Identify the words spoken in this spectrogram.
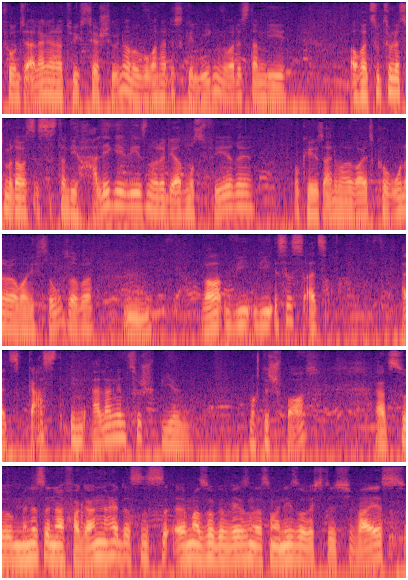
Für uns Erlanger natürlich sehr schön, aber woran hat es gelegen? War das dann die, auch als du zum letzten Mal da warst, ist es dann die Halle gewesen oder die Atmosphäre? Okay, das eine Mal war jetzt Corona, da war nichts los, aber war, wie, wie ist es als, als Gast in Erlangen zu spielen? Macht es Spaß? Ja, zumindest in der Vergangenheit ist es immer so gewesen, dass man nie so richtig weiß,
